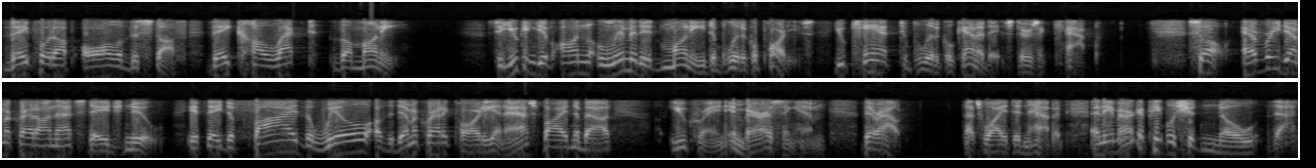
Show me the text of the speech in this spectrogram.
they put up all of the stuff, they collect the money. So you can give unlimited money to political parties. You can't to political candidates. There's a cap. So every Democrat on that stage knew if they defied the will of the Democratic Party and asked Biden about Ukraine, embarrassing him, they're out. That's why it didn't happen. And the American people should know that.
